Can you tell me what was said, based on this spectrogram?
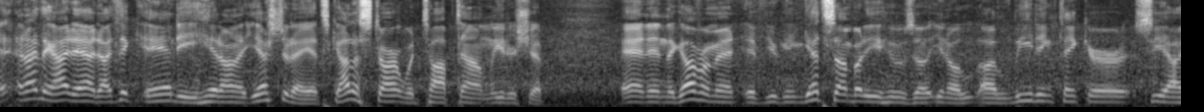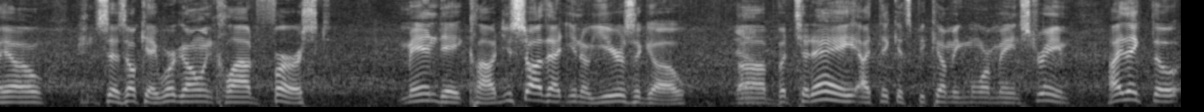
And I think I'd add, I think Andy hit on it yesterday, it's got to start with top-down leadership. And in the government, if you can get somebody who's a, you know, a leading thinker, CIO, says, okay, we're going cloud first, mandate cloud. You saw that you know, years ago, Yeah. uh, but today I think it's becoming more mainstream. I think the,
